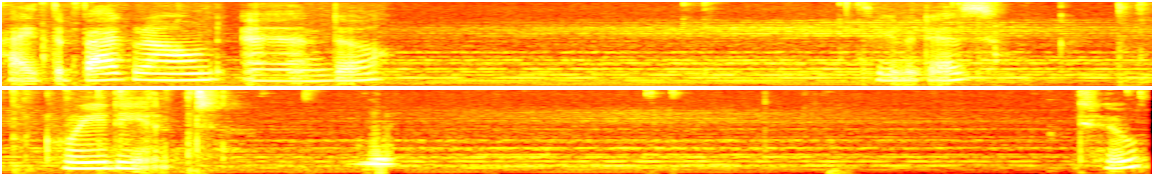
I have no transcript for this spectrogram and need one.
Hide the background and uh, save it as gradient. 2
